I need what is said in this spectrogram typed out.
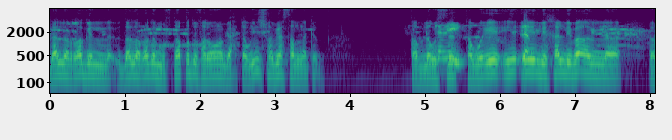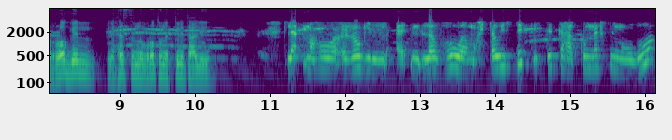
ده اللي الراجل ده اللي الراجل مفتقده فهو ما بيحتويش فبيحصل نكد طب لو تمام. الست طب وإيه إيه لا. إيه اللي يخلي بقى ال- الراجل يحس إن مراته نكدت عليه لا ما هو الراجل لو هو محتوي الست الست هتكون نفس الموضوع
